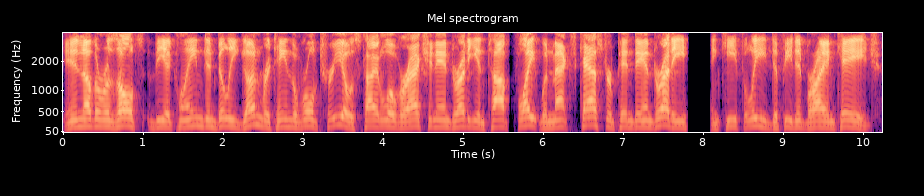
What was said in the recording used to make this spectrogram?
In other results, the acclaimed and Billy Gunn retained the World Trios title over Action Andretti and Top Flight when Max Caster pinned Andretti and Keith Lee defeated Brian Cage.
